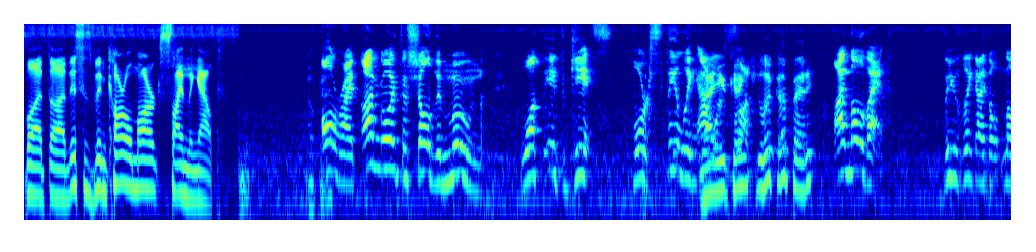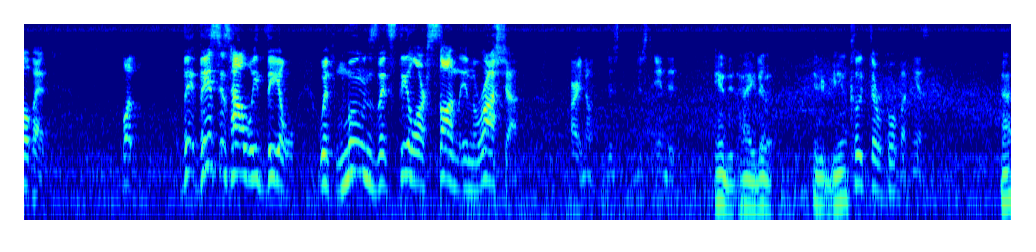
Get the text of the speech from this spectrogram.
But uh, this has been Karl Marx signing out. Okay. Alright, I'm going to show the moon what it gets for stealing Now our you can't look up at it. I know that. Do you think I don't know that? But th this is how we deal with moons that steal our sun in Russia. All right, no, just just end it. End it. How you do it? Hit it again. Click the record button. Yes. Huh?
